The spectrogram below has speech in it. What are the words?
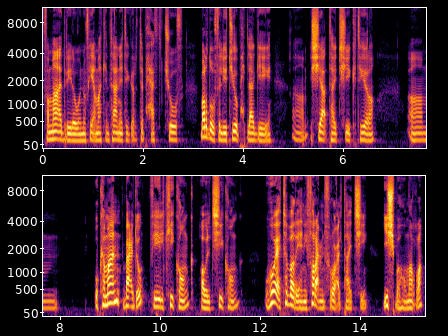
فما أدري لو إنه في أماكن ثانية تقدر تبحث تشوف. برضو في اليوتيوب حتلاقي أشياء تاي تشي كثيرة وكمان بعده في الكي كونغ أو التشي كونغ وهو يعتبر يعني فرع من فروع التاي تشي يشبهه مرة.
